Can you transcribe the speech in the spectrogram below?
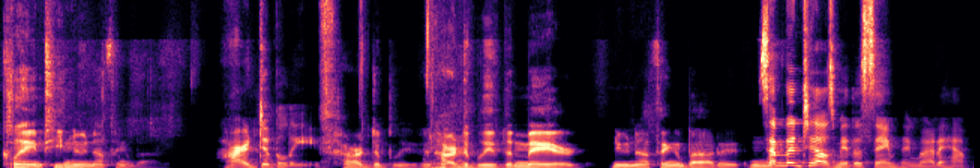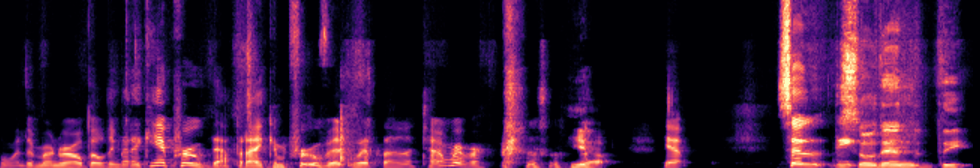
claimed he knew nothing about it. Hard to believe. Hard to believe. And hard to believe the mayor knew nothing about it. And Something tells me the same thing might have happened with the Monroe building, but I can't prove that. But I can prove it with uh, Town River. yeah. Yep. So the so then the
